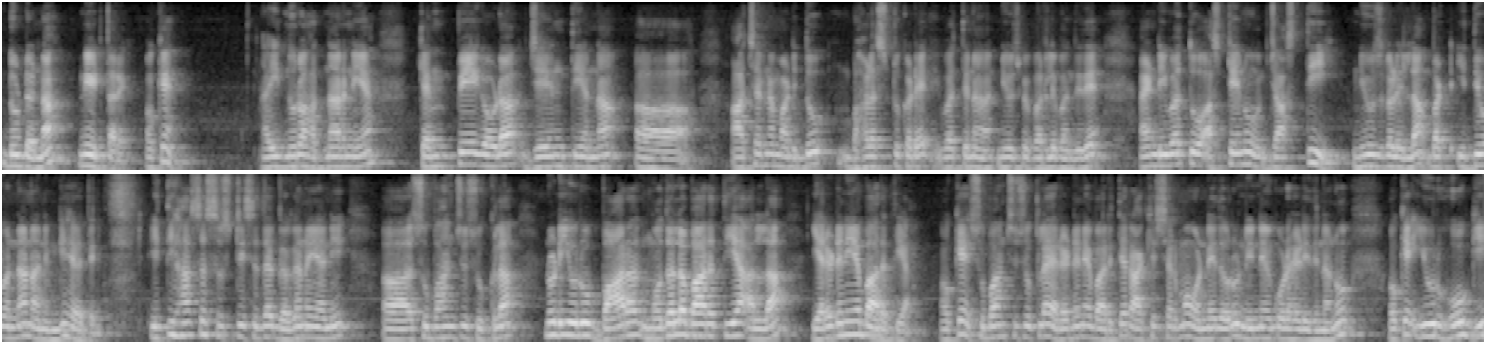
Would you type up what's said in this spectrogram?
ದುಡ್ಡನ್ನು ನೀಡ್ತಾರೆ. ಓಕೆ ಐದುನೂರ ಹದಿನಾರನೆಯ ಕೆಂಪೇಗೌಡ ಜಯಂತಿಯನ್ನು ಆಚರಣೆ ಮಾಡಿದ್ದು ಬಹಳಷ್ಟು ಕಡೆ ಇವತ್ತಿನ ನ್ಯೂಸ್ ಪೇಪರಲ್ಲಿ ಬಂದಿದೆ. ಆ್ಯಂಡ್ ಇವತ್ತು ಅಷ್ಟೇನು ಜಾಸ್ತಿ ನ್ಯೂಸ್ಗಳಿಲ್ಲ ಬಟ್ ಇದ್ದಿವನ್ನು ನಾನು ನಿಮಗೆ ಹೇಳ್ತೀನಿ. ಇತಿಹಾಸ ಸೃಷ್ಟಿಸಿದ ಗಗನಯಾನಿ ಶುಭಾಂಶು ಶುಕ್ಲಾ. ನೋಡಿ, ಇವರು ಭಾರ, ಮೊದಲ ಭಾರತೀಯ ಅಲ್ಲ, ಎರಡನೆಯ ಭಾರತೀಯ. ಓಕೆ ಶುಭಾಂಶು ಶುಕ್ಲಾ ಎರಡನೇ ಭಾರತೀಯ, ರಾಕೇಶ್ ಶರ್ಮಾ ಒಂದನೇದವರು ನಿನ್ನೆ ಕೂಡ ಹೇಳಿದ್ದೀನಿ ನಾನು. ಓಕೆ, ಇವರು ಹೋಗಿ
